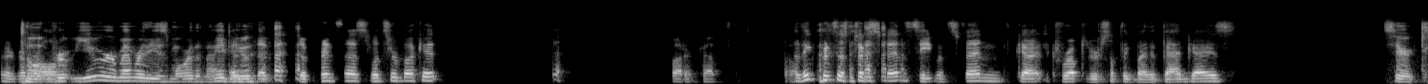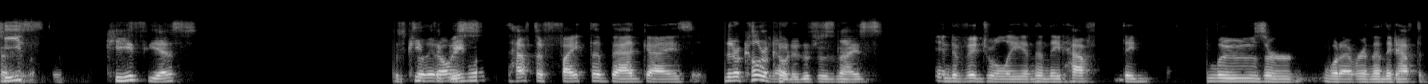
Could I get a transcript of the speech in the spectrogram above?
remember don't. Re- you remember these more than I do. and the, the princess. What's her bucket? Buttercup. I think Princess took Sven's seat when Sven got corrupted or something by the bad guys. Sir Keith. Keith, yes. Was Keith So they'd the always green one? have to fight the bad guys They're color coded, which was nice. individually, and then they'd have they'd lose or whatever, and then they'd have to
